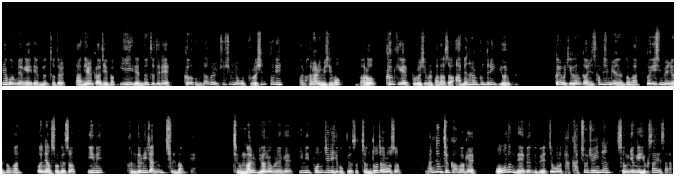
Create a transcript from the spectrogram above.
일곱 명의 랩런트들 다니엘까지 막 이 랩런트들의 그 응답을 주시려고 부르신 분이 바로 하나님이시고 바로 크기에 부르심을 받아서 아멘 하는 분들이 여러분입니다. 그리고 지금까지 30여 년 동안 또 20여 년 동안 언약 속에서 이미 흔들리지 않는 칠망대. 정말 여러분에게 이미 본질이 회복되어서 전도자로서 완전 적합하게 모든 내면 외적으로 다 갖춰져 있는 성령의 역사의 사람.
